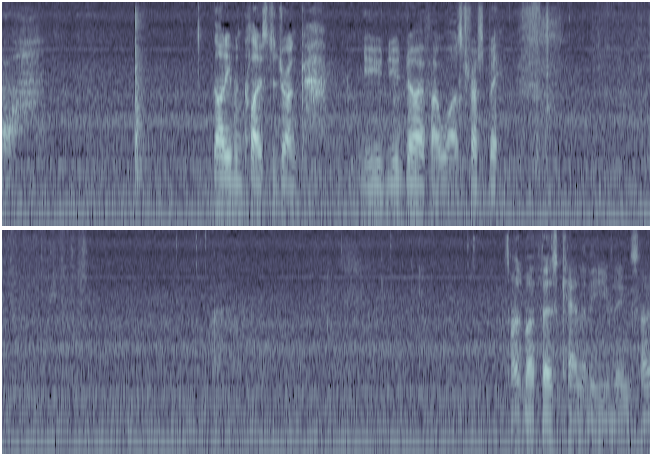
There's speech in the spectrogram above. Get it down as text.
Ah. Not even close to drunk. You, you'd know if I was, trust me. Was my first can of the evening, so.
